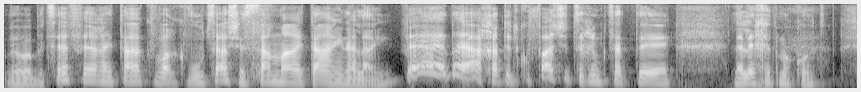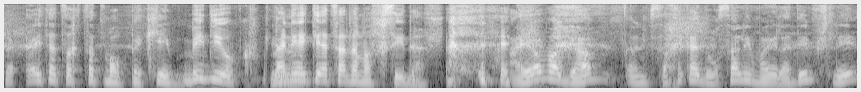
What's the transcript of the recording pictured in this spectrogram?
ובבית ספר הייתה כבר קבוצה ששמה את העין עליי. וזה היה אחת לתקופה שצריכים קצת אה, ללכת מכות. היית צריך קצת מרפקים. בדיוק, ואני הייתי הצד המפסיד אז. היום אגב אני משחק כדורסל עם הילדים שלי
